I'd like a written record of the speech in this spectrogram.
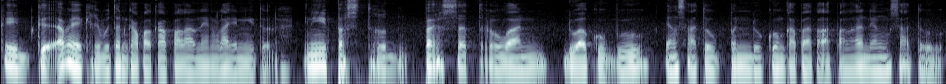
ke, ke apa ya keributan kapal-kapalan yang lain gitu lah. Ini perseteru- perseteruan dua kubu, yang satu pendukung kapal-kapalan, yang satu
